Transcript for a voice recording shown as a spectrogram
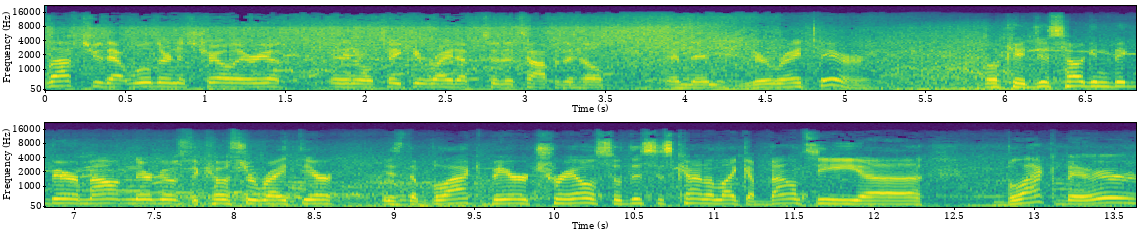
left through that wilderness trail area, and then it'll take you right up to the top of the hill, and then you're right there. Okay, just hugging Big Bear Mountain. There goes the coaster right there. Is the Black Bear Trail. So this is kind of like a bouncy uh, Black Bear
